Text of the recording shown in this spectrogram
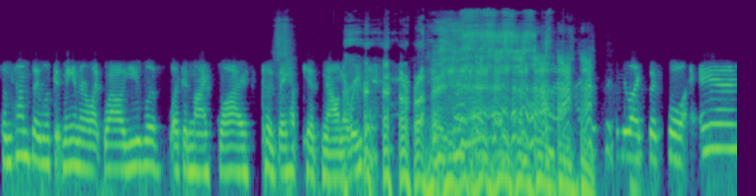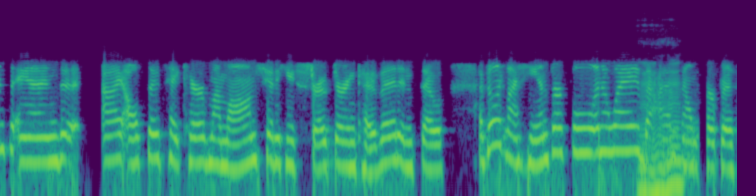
sometimes they look at me and they're like, "Wow, you live like a nice life" because they have kids now and everything. right. I used to be like the cool aunt, and I also take care of my mom. She had a huge stroke during COVID, and so I feel like my hands are full in a way. But I have found purpose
